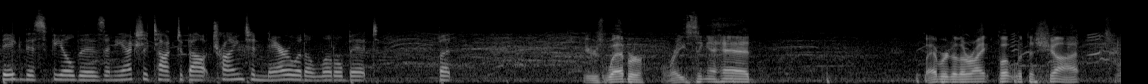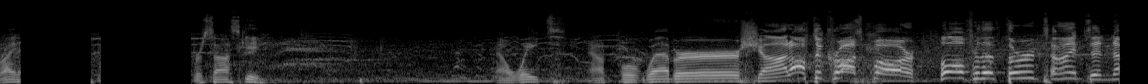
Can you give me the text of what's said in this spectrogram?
big this field is, and he actually talked about trying to narrow it a little bit, but Here's Weber racing ahead. Weber to the right foot with the shot. It's right. Versaski. Now wait. Out for Weber. Shot off the crossbar. Oh, for the third time tonight.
